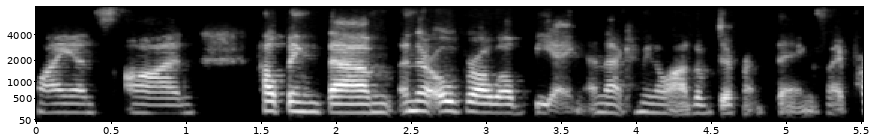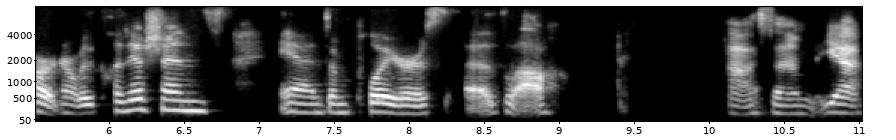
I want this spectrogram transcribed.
clients on helping them and their overall well being. And that can mean a lot of different things. I partner with clinicians and employers as well. Awesome. Yeah.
